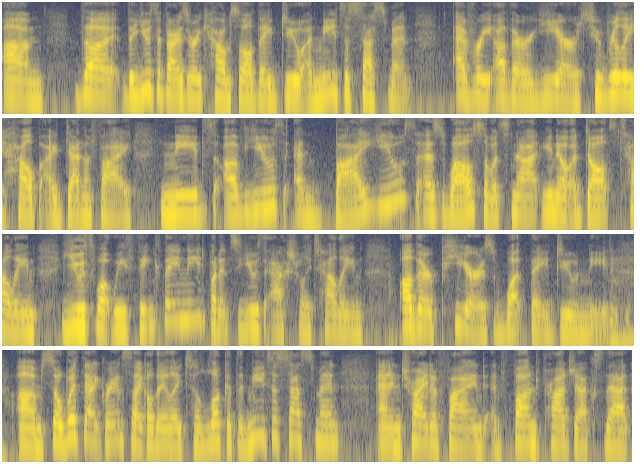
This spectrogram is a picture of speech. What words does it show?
Um, the the youth advisory council they do a needs assessment every other year to really help identify needs of youth and by youth as well so it's not you know adults telling youth what we think they need but it's youth actually telling other peers what they do need mm-hmm. um, so with that grant cycle they like to look at the needs assessment and try to find and fund projects that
